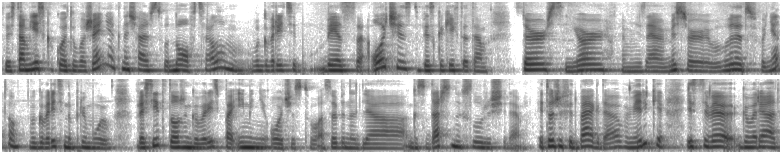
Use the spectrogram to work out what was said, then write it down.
то есть там есть какое-то уважение к начальству, но в целом вы говорите без отчеств, без каких-то там sir, senior, там, не знаю, mr, вот этого всего нету, вы говорите напрямую. В России ты должен говорить по имени-отчеству, особенно для государственных служащих, да. И тот же фидбэк, да, в Америке, если тебе говорят,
